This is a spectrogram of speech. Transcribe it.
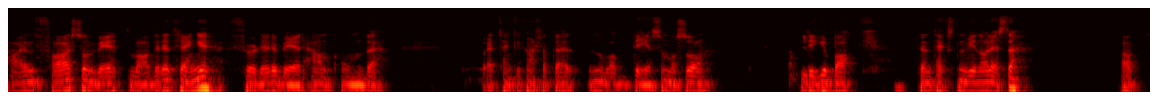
har en far som vet hva dere trenger, før dere ber han om det. Og Jeg tenker kanskje at det er noe av det som også ligger bak den teksten vi nå leste. At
